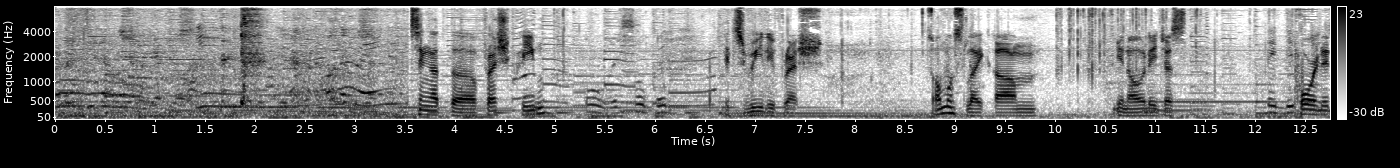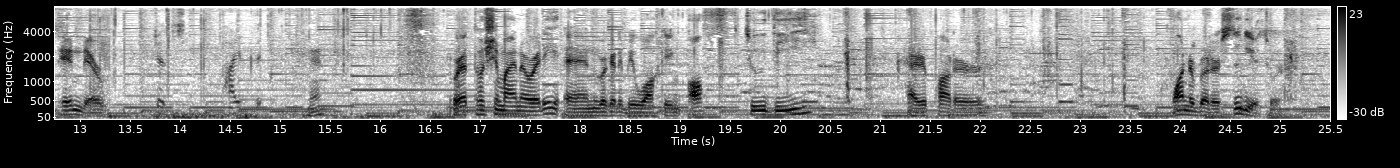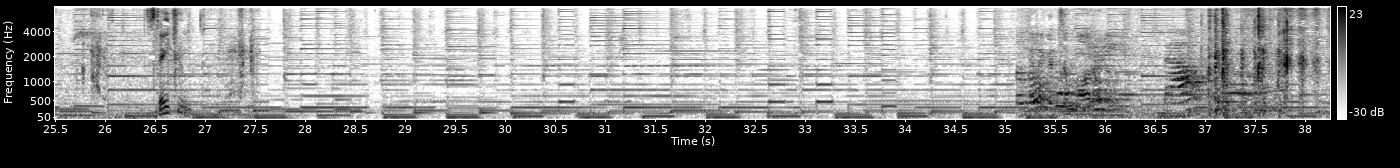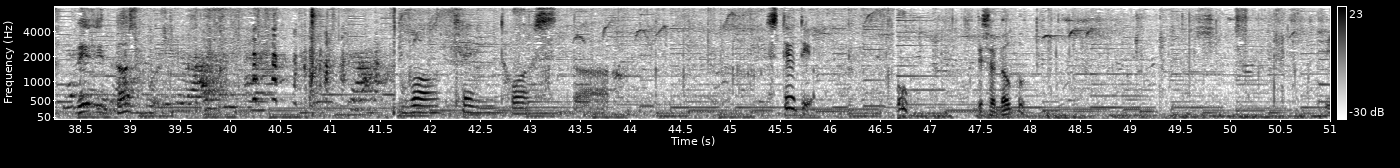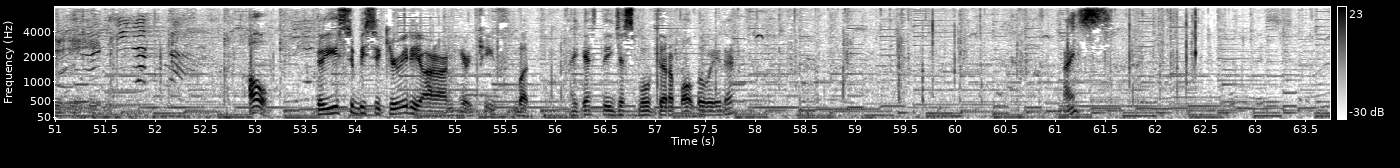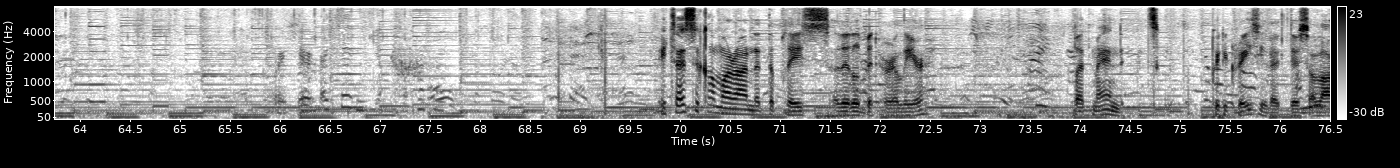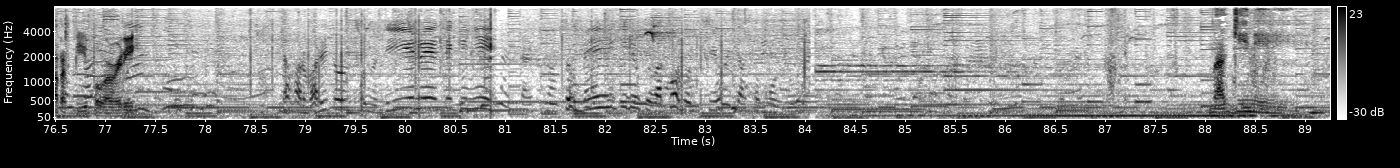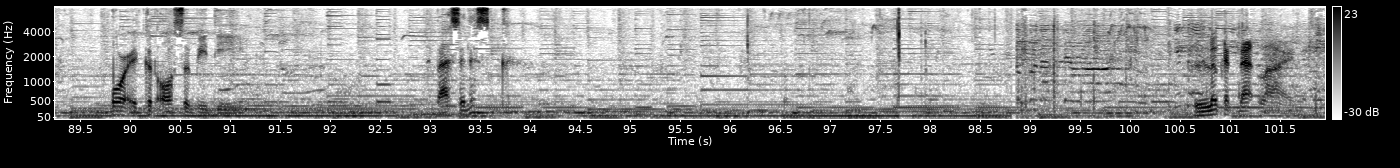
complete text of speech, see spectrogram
Sing out the fresh cream. Oh, it's so good. It's really fresh. It's almost like um, you know, they just They poured it in there. just piped it. Yeah. We're at Toshimaen already, and we're gonna be walking off to the Harry Potter Warner Brothers studio tour. Stay tuned. It, it does work. Walking towards the studio. It's a logo. Oh, there used to be security around here, Chief, but I guess they just moved it up all the way there. Nice. We're here again. It tries to come around at the place a little bit earlier. But man, it's pretty crazy that there's a lot of people already. だから割とその DNA 的にその免疫力が多分強いんだと思うよ Nagini. Or it could also be the basilisk. Look at that line.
